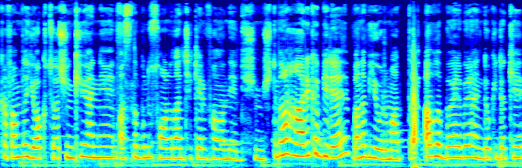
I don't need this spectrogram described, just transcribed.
kafamda yoktu. Çünkü yani aslında bunu sonradan çekerim falan diye düşünmüştüm. Sonra harika biri bana bir yorum attı. Abla böyle böyle hani Doki Doki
